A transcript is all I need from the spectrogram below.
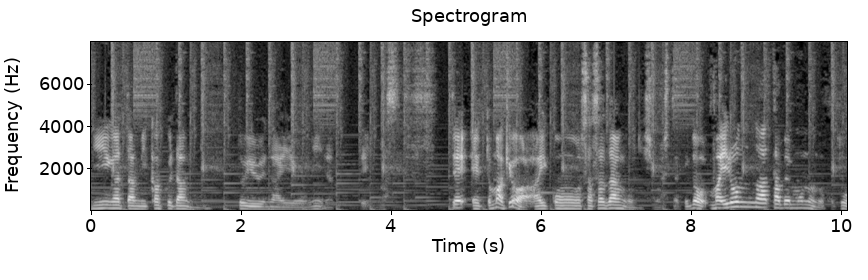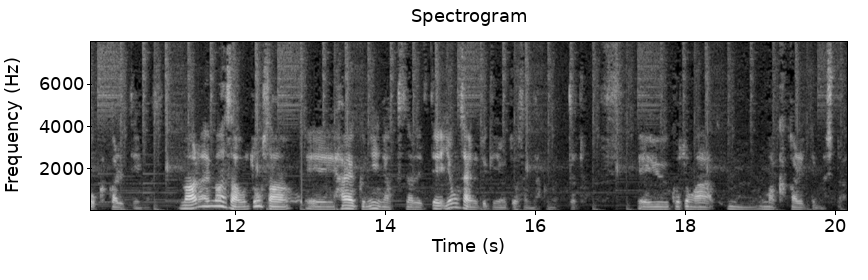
新潟味覚談義という内容になっています。で、えっと、まあ今日はアイコンを笹団子にしましたけど、まあいろんな食べ物のことを書かれています。まあ、荒井マンさん、お父さん、えー、早くに亡くされて、4歳の時にお父さん亡くなったということが、うん、まあ書かれてました。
